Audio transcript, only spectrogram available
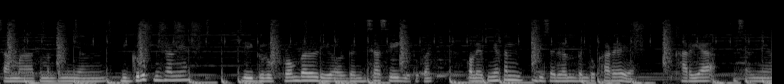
sama teman-teman yang di grup misalnya di grup rombel di organisasi gitu kan. Collabnya kan bisa dalam bentuk karya ya. Karya misalnya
